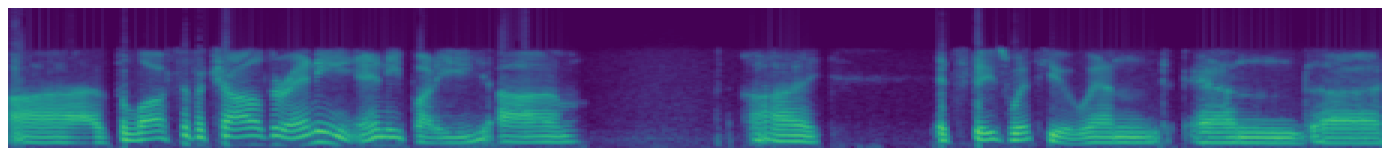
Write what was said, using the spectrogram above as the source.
uh, the loss of a child or any anybody, um, uh, it stays with you, and and uh,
